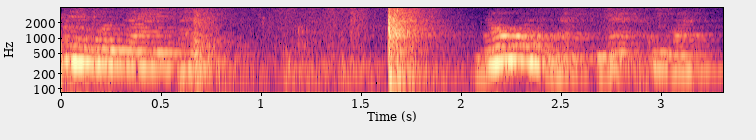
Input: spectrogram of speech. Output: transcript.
でございます。ドアが開きます。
